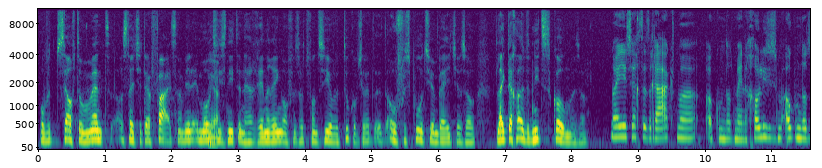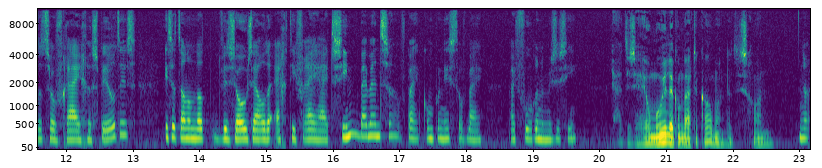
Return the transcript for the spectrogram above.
op hetzelfde moment als dat je het ervaart. Snap je? Een emotie Ja. is niet een herinnering of een soort fantasie over de toekomst. Het, het overspoelt je een beetje. Zo. Het lijkt echt uit het niets te komen. Zo. Maar je zegt het raakt me ook omdat het melancholisch is, maar ook omdat het zo vrij gespeeld is. Is het dan omdat we zo zelden echt die vrijheid zien bij mensen, of bij componisten of bij uitvoerende muzici? Ja, het is heel moeilijk om daar te komen. Dat is gewoon Ja.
